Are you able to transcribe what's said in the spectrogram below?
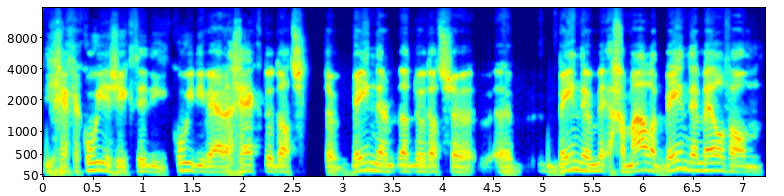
die gekke koeienziekte. Die koeien die werden gek doordat ze, beender, dat- doordat ze beender, gemalen beendermeel van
